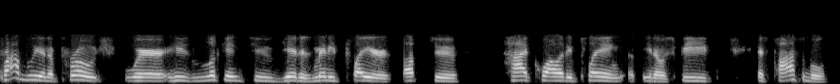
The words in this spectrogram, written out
probably an approach where he's looking to get as many players up to high quality playing, you know, speed as possible.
